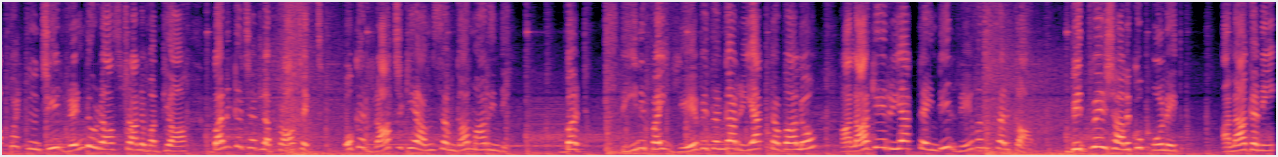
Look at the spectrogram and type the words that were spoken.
అప్పటి నుంచి రెండు రాష్ట్రాల మధ్య బనకచర్ల ప్రాజెక్ట్ ఒక రాజకీయ అంశంగా మారింది. బట్ దీనిపై ఏ విధంగా రియాక్ట్ అవ్వాలో అలాగే రియాక్ట్ అయింది రేవంత్ సర్కార్. విద్వేషాలకు పోలేదు. అలాగని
